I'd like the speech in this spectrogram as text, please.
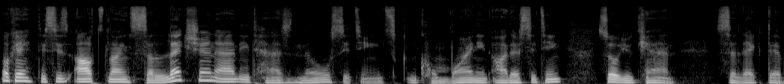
Okay, this is outline selection and it has no setting. It's combining other setting. So you can select the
